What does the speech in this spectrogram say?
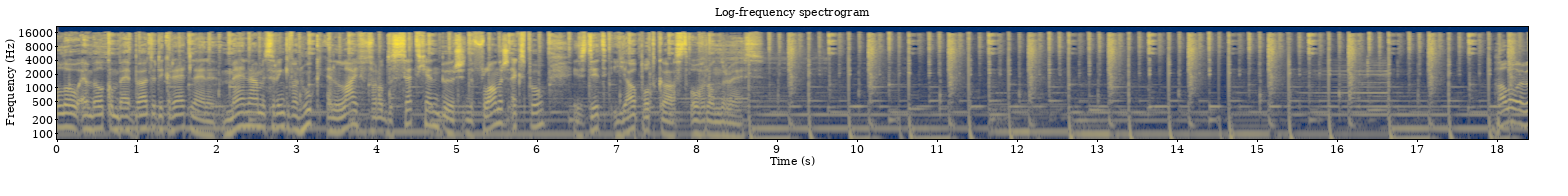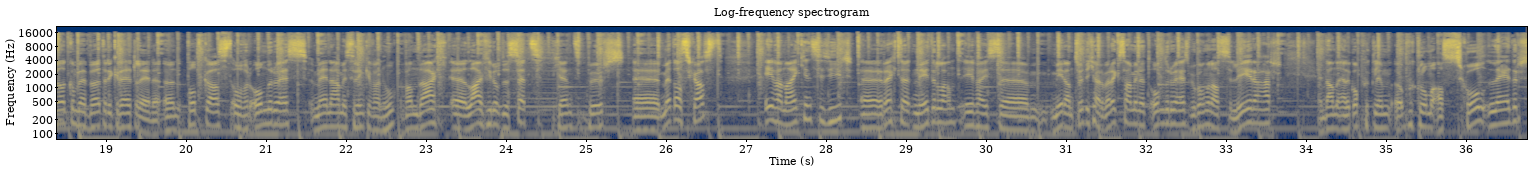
Hallo en welkom bij Buiten de Krijtlijnen. Mijn naam is Rinke van Hoek en live van op de Set Gentbeurs in de Flanders Expo is dit jouw podcast over onderwijs. Welkom bij Buiten de Krijtlijnen, een podcast over onderwijs. Mijn naam is Rinke van Hoek. Vandaag eh, live hier op de Set Gentbeurs uh, met als gast Eva Nijkens is hier, uh, recht uit Nederland. Eva is meer dan 20 jaar werkzaam in het onderwijs, begonnen als leraar en dan eigenlijk opgeklommen als schoolleider.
